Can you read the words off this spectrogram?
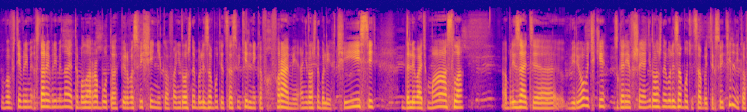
Во в, те времена, в старые времена это была работа первосвященников. Они должны были заботиться о светильниках в храме. Они должны были их чистить, доливать масло, обрезать э, веревочки сгоревшие. Они должны были заботиться об этих светильниках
